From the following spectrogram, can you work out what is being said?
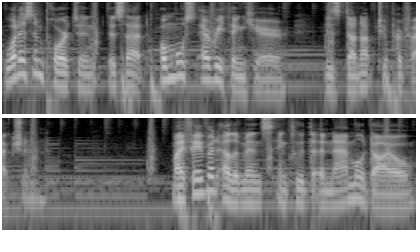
what is important is that almost everything here is done up to perfection. My favorite elements include the enamel dial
